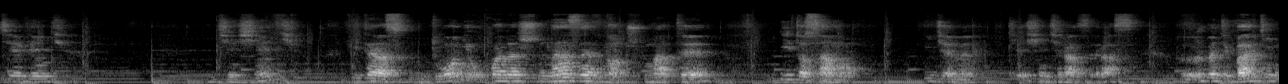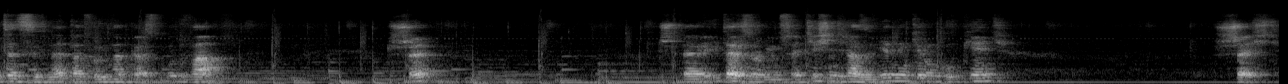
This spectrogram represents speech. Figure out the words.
9, 10. I teraz dłonie układasz na zewnątrz maty i to samo. Idziemy 10 razy. Raz. To już będzie bardziej intensywne dla Twoich nadgarstków. Dwa. Trzy. Cztery. I też zrobimy sobie 10 razy w jednym kierunku. Pięć. Sześć.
